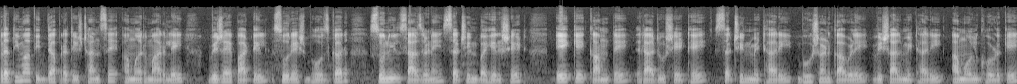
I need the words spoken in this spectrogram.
प्रतिमा विद्या प्रतिष्ठानचे अमर मार्ले विजय पाटील सुरेश भोजकर सुनील साजणे सचिन बहिरशेठ ए के कामते राजू शेठे सचिन मिठारी भूषण कावळे विशाल मिठारी अमोल घोडके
